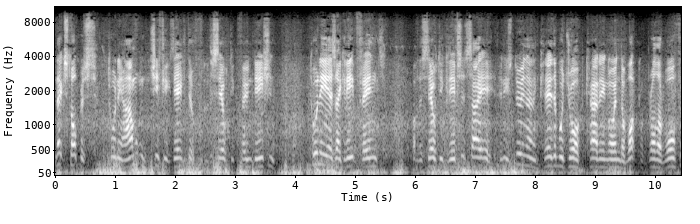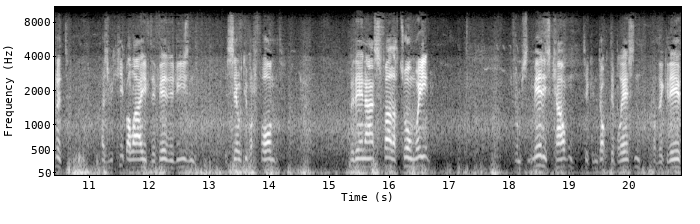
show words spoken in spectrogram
Next up is Tony Hamilton, Chief Executive of the Celtic Foundation. Tony is a great friend of the Celtic Grave Society and he's doing an incredible job carrying on the work of Brother Walfrid as we keep alive the very reason the Celtic were formed. We then asked Father Tom White from St Mary's Calton to conduct the blessing of the grave.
